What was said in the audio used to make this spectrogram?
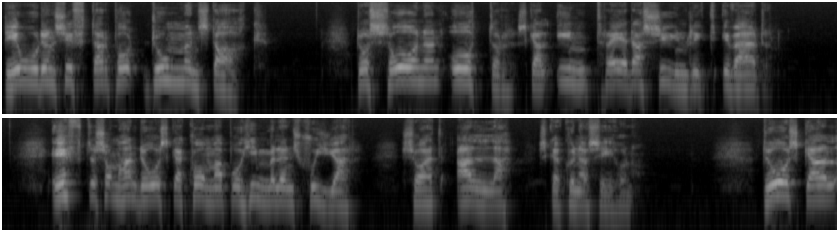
De orden syftar på domens dag då Sonen åter skall inträda synligt i världen. Eftersom han då ska komma på himmelens skyar så att alla ska kunna se honom. Då skall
